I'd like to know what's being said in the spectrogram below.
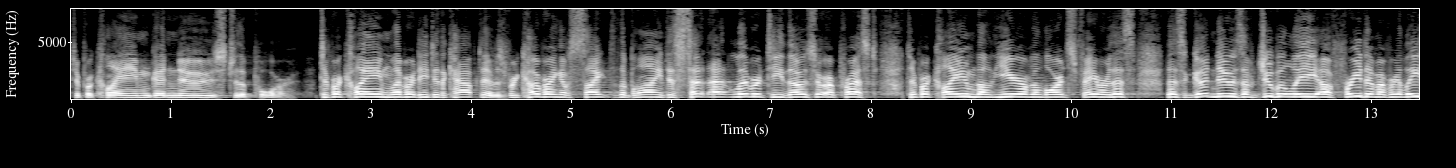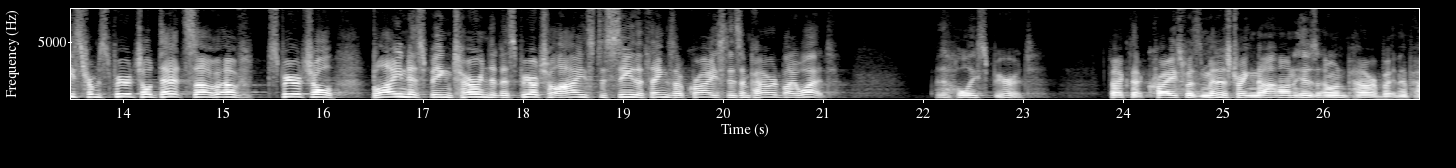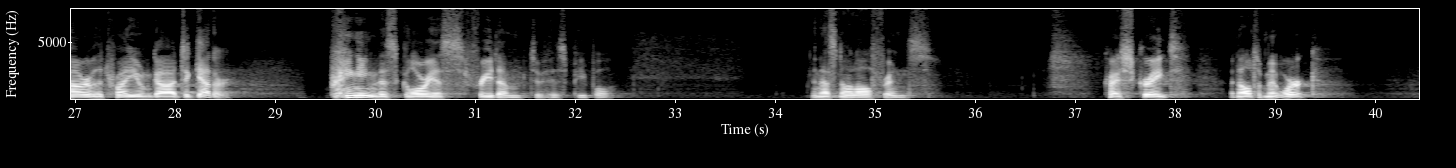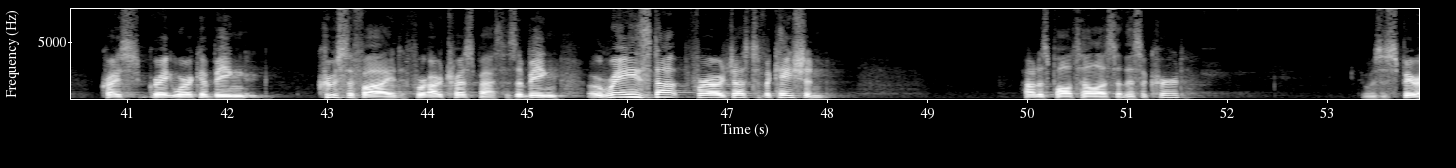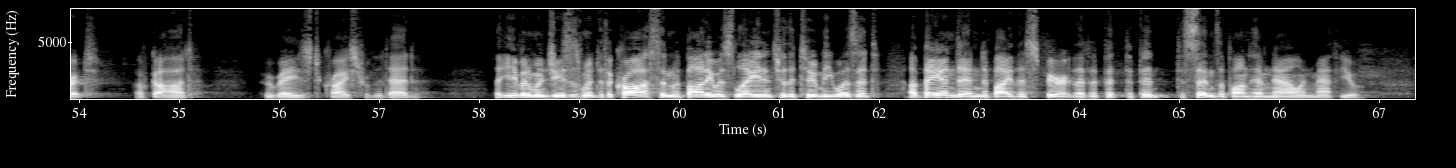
To proclaim good news to the poor to proclaim liberty to the captives, recovering of sight to the blind, to set at liberty those who are oppressed, to proclaim the year of the Lord's favor. This, this good news of jubilee, of freedom, of release from spiritual debts, of, of spiritual blindness being turned into spiritual eyes to see the things of Christ is empowered by what? By the Holy Spirit. The fact that Christ was ministering not on his own power, but in the power of the triune God together bringing this glorious freedom to his people. And that's not all, friends. Christ's great and ultimate work, Christ's great work of being crucified for our trespasses, of being raised up for our justification. How does Paul tell us that this occurred? It was the Spirit of God who raised Christ from the dead. That even when Jesus went to the cross and the body was laid into the tomb, he wasn't abandoned by the Spirit that descends upon him now in Matthew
